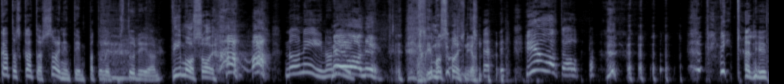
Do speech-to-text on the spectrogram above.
Katos, katos, Soinin timppa tuli studioon. Timo Soi... No niin, no Me niin. on nyt! Timo Soini on... Hillotolppa! Mitä nyt?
